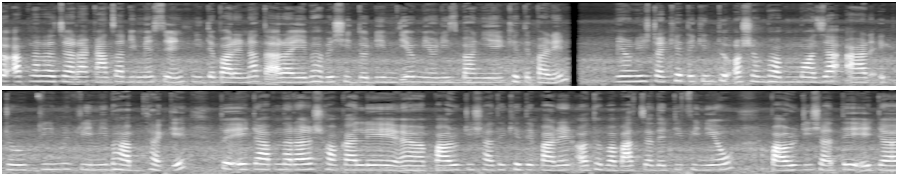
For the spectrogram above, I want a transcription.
তো আপনারা যারা কাঁচা ডিমের সেন্ট নিতে পারেন না, তারা এভাবে সিদ্ধ ডিম দিয়ে মেয়নিজ বানিয়ে খেতে পারেন। মেয়নিজটা খেতে কিন্তু অসম্ভব মজা আর একটু ক্রিমি ক্রিমি ভাব থাকে। তো এটা আপনারা সকালে পাউরুটির সাথে খেতে পারেন অথবা বাচ্চাদের টিফিনেও পাউরুটির সাথে এটা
